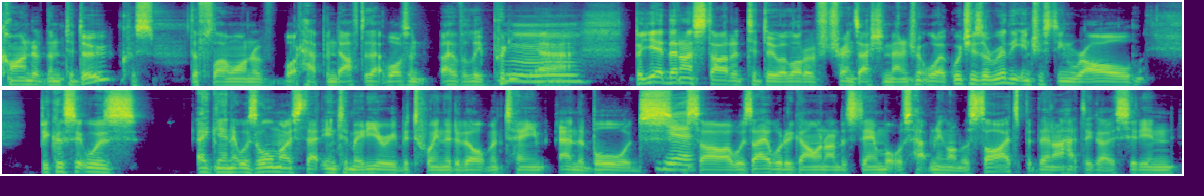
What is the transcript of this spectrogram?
kind of them to do because the flow on of what happened after that wasn't overly pretty. Hmm. Uh, but yeah, then I started to do a lot of transaction management work, which is a really interesting role because it was again, it was almost that intermediary between the development team and the boards. Yeah. So I was able to go and understand what was happening on the sites, but then I had to go sit in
